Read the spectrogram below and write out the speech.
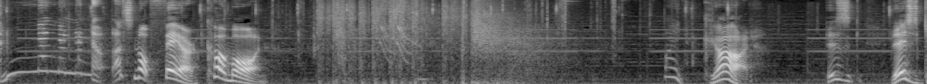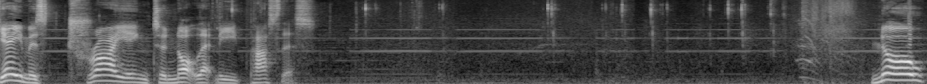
No, no, no, no. That's not fair. Come on. My god. This this game is trying to not let me pass this. No!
